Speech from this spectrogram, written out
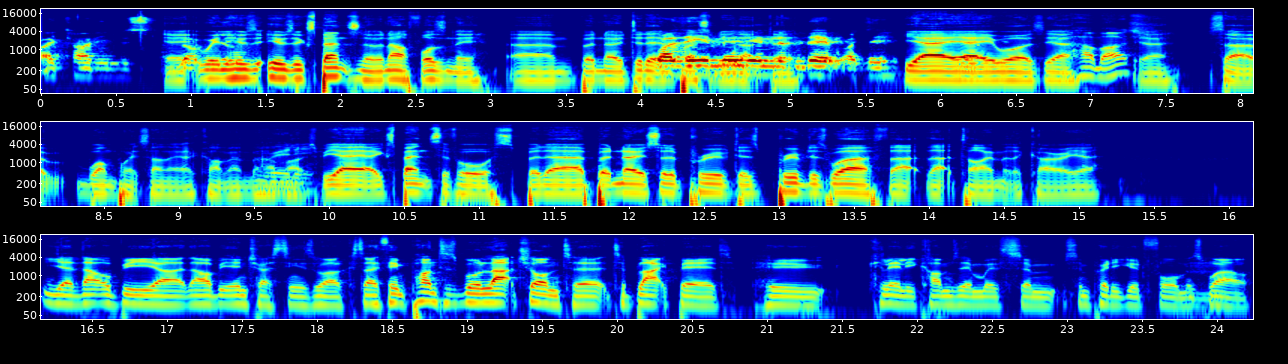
I thought he was. Yeah, well, he was he was expensive enough, wasn't he? Um, but no, did it was he a impressively that million day. and a bit? Was he? Yeah, yeah, Yeah. he was. Yeah, How much? yeah. So one point something. I can't remember how Really? much, but yeah, yeah, expensive horse. But uh, but no, sort of proved his proved his worth that that time at the Curragh. Yeah, Yeah, that will be uh, that will be interesting as well because I think punters will latch on to, to Blackbeard, who clearly comes in with some some pretty good form as Mm. well.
